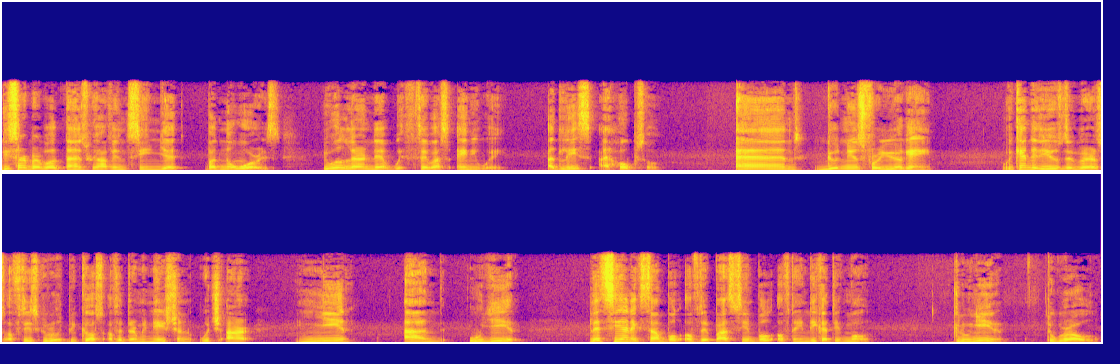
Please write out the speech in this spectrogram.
These are verbal times we haven't seen yet, but no worries, you will learn them with Sebas anyway. At least I hope so. And good news for you again. We can deduce the verbs of this group because of the termination which are ñir and uyir. Let's see an example of the past simple of the indicative mode. Gruñir, to growl.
